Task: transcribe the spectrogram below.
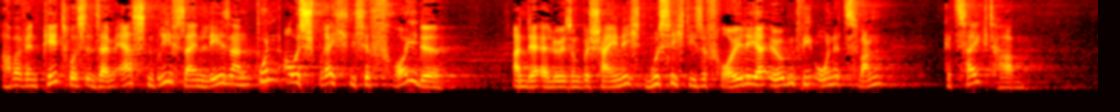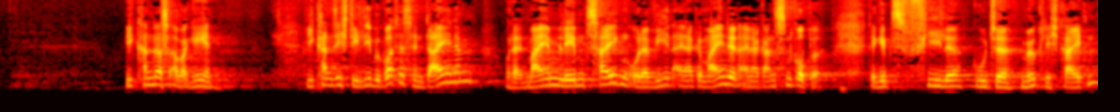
Aber wenn Petrus in seinem ersten Brief seinen Lesern unaussprechliche Freude an der Erlösung bescheinigt, muss sich diese Freude ja irgendwie ohne Zwang gezeigt haben. Wie kann das aber gehen? Wie kann sich die Liebe Gottes in deinem oder in meinem Leben zeigen oder wie in einer Gemeinde, in einer ganzen Gruppe? Da gibt es viele gute Möglichkeiten.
